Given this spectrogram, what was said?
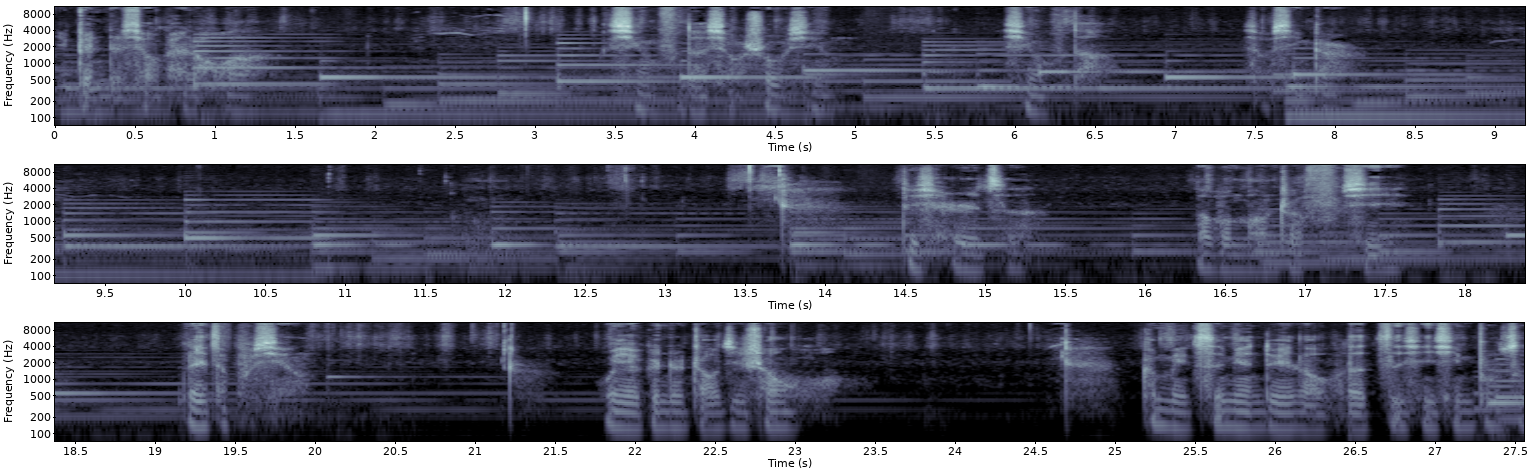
也跟着笑开了花。幸福的小寿星，幸福的小心肝儿。这些日子，老婆忙着复习，累得不行，我也跟着着急上火。可每次面对老婆的自信心不足，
